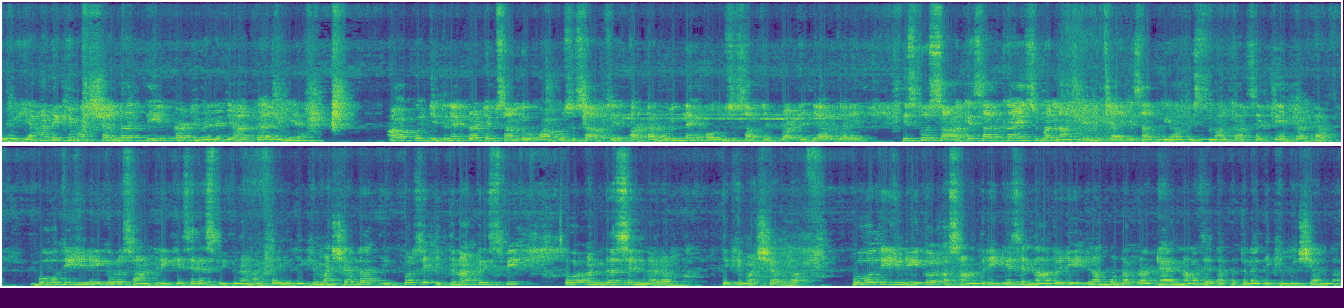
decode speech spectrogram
तो यहाँ देखें माशाल्लाह, तीन पराठे मैंने तैयार कर लिए हैं। आपको जितने पराठे पसंद हो, आप उस हिसाब से आटा गूंद लें और उस हिसाब से पराठे तैयार करें। इसको साग के साथ खाएँ, सुबह नाश्ते में चाय के साथ भी आप इस्तेमाल कर सकते हैं पराठा। बहुत ही यूनिक और आसान तरीके से रेसिपी बनाना चाहिए। देखिए, माशाल्लाह, ऊपर से इतना क्रिस्पी और अंदर से नरम। देखिए, माशाल्लाह, बहुत ही यूनिक और आसान तरीके से। ना तो ये इतना मोटा पराठा है, ना ज़्यादा पतला है। देखिए, माशाल्लाह।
